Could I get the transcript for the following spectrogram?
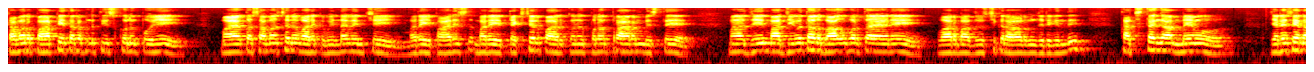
తమరు పార్టీ తరపున తీసుకొని పోయి మా యొక్క సమస్యను వారికి విన్నవించి మరి పారిశ మరి టెక్స్టైల్ పార్కును పునః ప్రారంభిస్తే మన జీ మా జీవితాలు బాగుపడతాయని వారు మా దృష్టికి రావడం జరిగింది. ఖచ్చితంగా మేము జనసేన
